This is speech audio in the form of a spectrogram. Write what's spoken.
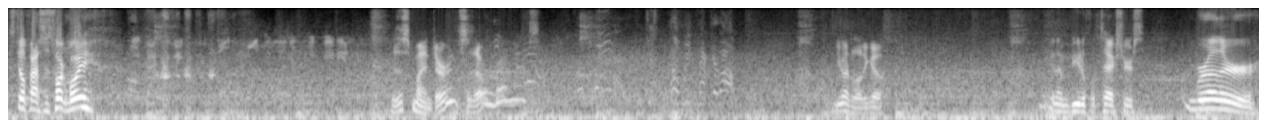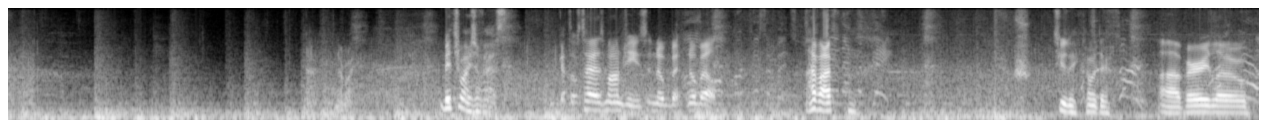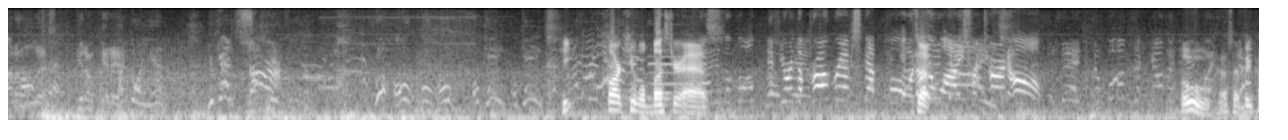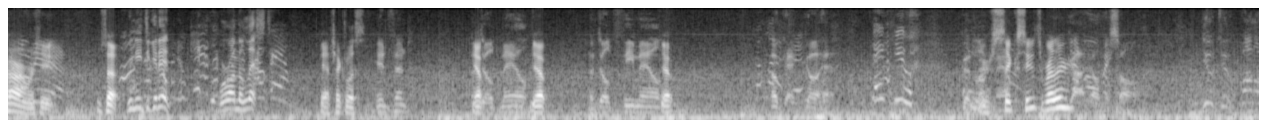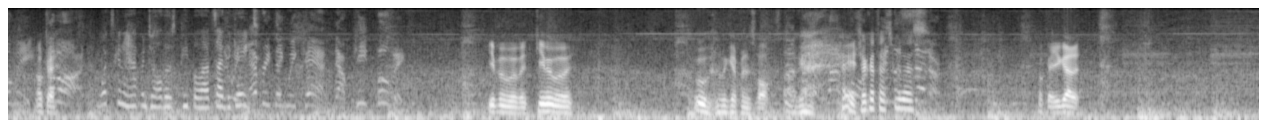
Still fast as fuck, boy. evacuate to Vault 111 immediately. Is this my endurance? Is that what the problem is? You have to let it go. Look at them beautiful textures. Brother. Bitch, why so fast? Got those tight as mom jeans and no be- no belt. High five. Excuse me, coming through. Uh, very low. You don't get. I'm going in. You can't stop me. Oh, oh, oh, oh, okay, okay. He, Clark, he will bust your ass. If you're in the program, step forward. What's up? Otherwise, return home. Ooh, that's a big power armor sheet. What's up? We need to get in. We're on the list. Yeah, check the list. Infant, Yep. adult male, Yep. adult female. Yep. Okay, go ahead. Thank you. Good luck, There's man. six suits, brother. God help us all. You two, follow me. Okay. Come on. What's gonna happen to all those people outside the Doing gate? everything we can. Now keep moving. Keep it moving. Keep it moving. Ooh, let me get up in this vault. Oh, okay. Hey, check out that In sweet ass. Okay, you got it.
